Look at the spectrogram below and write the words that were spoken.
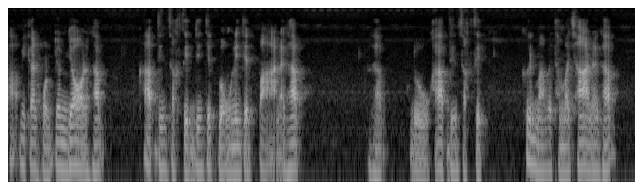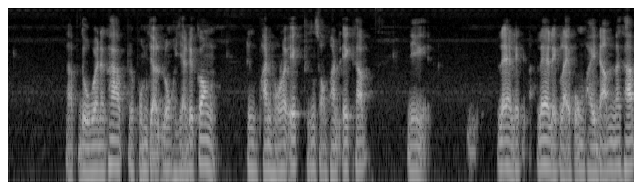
พระมีการหดย่นย่อนะครับคราบดินศักดิ์สิทธิ์ดินเจ็ดโป่งดินเจ็ดป่านะครับนะครับ ดูคราบดินศักดิ์สิทธิ์ขึ้นมาเป็นธรรมชาตินะครับครับดูไว้นะครับเดี๋ยวผมจะลงขยายด้วยกล้อง 1,600x ถึง 2,000x ครับนี่แร่เหล็กแร่เหล็กไหลผงไผ่ดำนะครับ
